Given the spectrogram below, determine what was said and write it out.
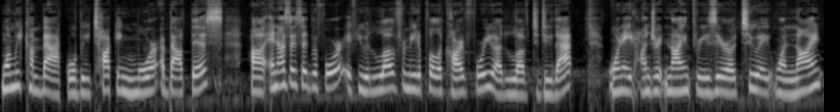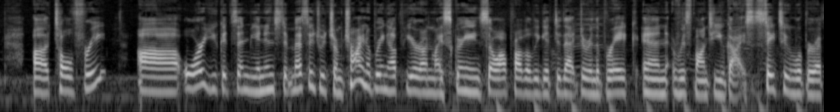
When we come back, we'll be talking more about this. Uh, and as I said before, if you would love for me to pull a card for you, I'd love to do that. 1 800 930 2819, uh, toll free. Uh, or you could send me an instant message, which I'm trying to bring up here on my screen. So I'll probably get to that during the break and respond to you guys. Stay tuned. We'll be right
